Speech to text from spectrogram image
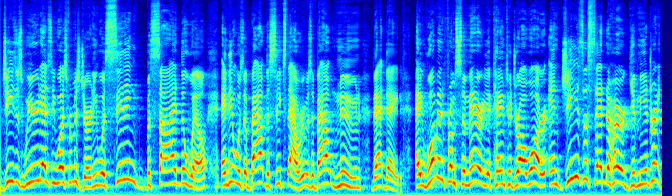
Jesus, wearied as he was from his journey, was sitting beside the well, and it was about about the sixth hour. It was about noon that day. A woman from Samaria came to draw water, and Jesus said to her, Give me a drink.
